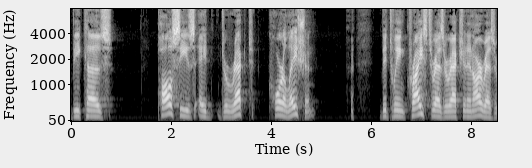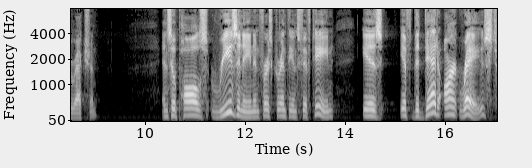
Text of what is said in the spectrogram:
because Paul sees a direct correlation between Christ's resurrection and our resurrection. And so Paul's reasoning in 1 Corinthians 15 is if the dead aren't raised,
